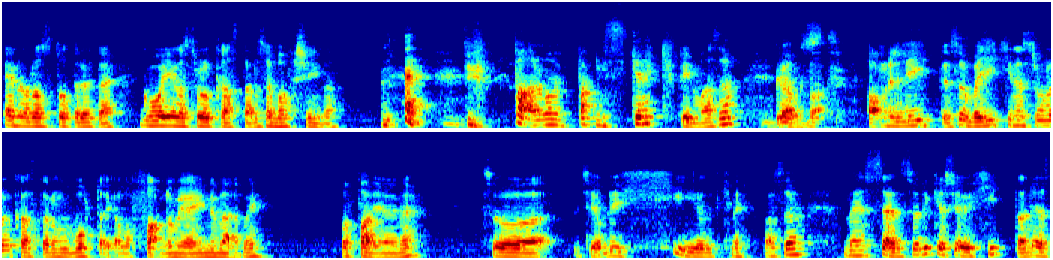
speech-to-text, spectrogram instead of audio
en av dem som stått där ute, gå igenom strålkastaren och sen bara försvinna. Fy fan, det var en fucking skräckfilm alltså. Jag bara, Ghost. Ja men lite så. Jag bara gick i strålkastaren och var borta. Jag vad fan de är inne med mig. Vad fan gör jag nu? Så, så jag blev helt knäpp alltså. Men sen så lyckades jag ju hitta deras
